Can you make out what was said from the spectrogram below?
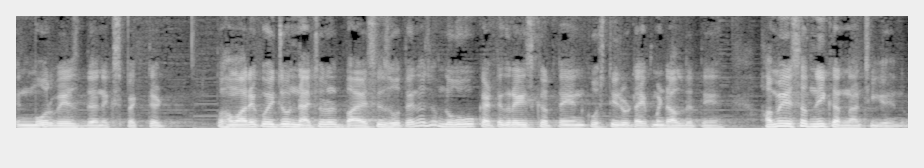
in more ways than expected तो हमारे कोई जो नेचुरल बायसेस होते हैं ना, जो हम लोगों को कैटेगराइज करते हैं, इनको स्टीरियो में डाल देते हैं, हमें ये सब नहीं करना चाहिए इन्हों।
